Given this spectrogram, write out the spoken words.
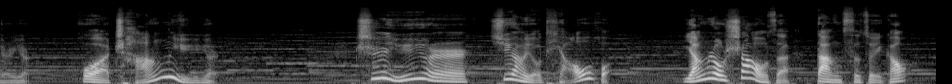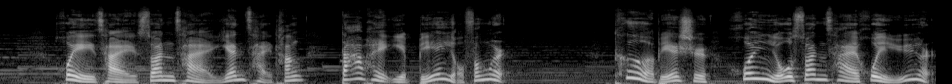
鱼儿，或长鱼儿。吃鱼儿需要有调和，羊肉臊子档次最高，烩菜、酸菜、腌菜汤搭配也别有风味儿。特别是荤油酸菜烩鱼儿，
